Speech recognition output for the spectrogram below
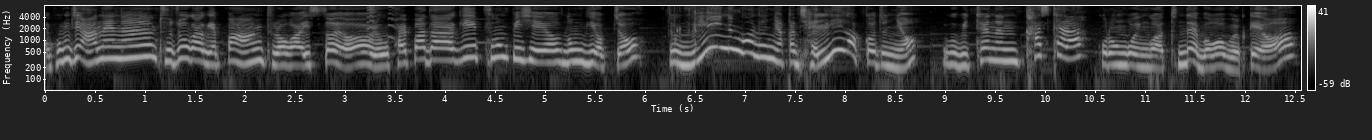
네, 봉지 안에는 두 조각의 빵 들어가 있어요. 그리고 발바닥이 분홍빛이에요. 너무 귀엽죠? 위에 있는 거는 약간 젤리 같거든요. 그리고 밑에는 카스테라 그런 거인 것 같은데 먹어볼게요.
